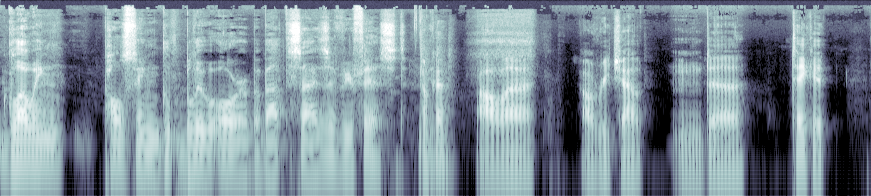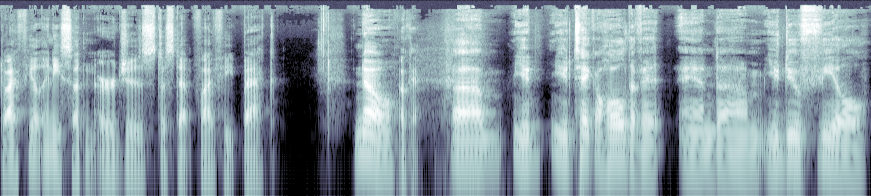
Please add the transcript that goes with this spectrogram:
glowing, pulsing gl- blue orb about the size of your fist. okay. I'll uh I'll reach out and uh take it. Do I feel any sudden urges to step five feet back? No, Okay. um, you you take a hold of it, and um, you do feel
